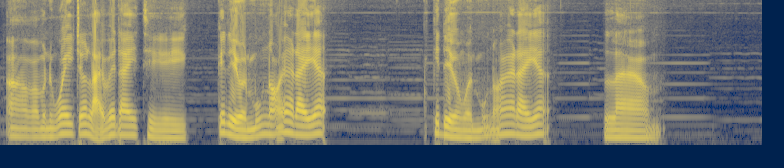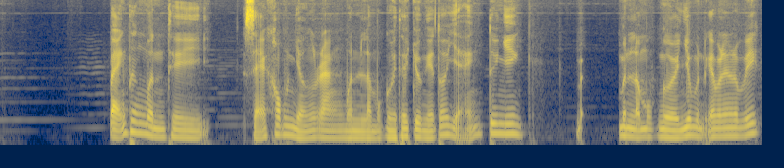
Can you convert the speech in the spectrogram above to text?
Uh, và mình quay trở lại với đây thì cái điều mình muốn nói ở đây á cái điều mình muốn nói ở đây á là bản thân mình thì sẽ không nhận rằng mình là một người theo chủ nghĩa tối giản. Tuy nhiên mình là một người như mình đã biết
